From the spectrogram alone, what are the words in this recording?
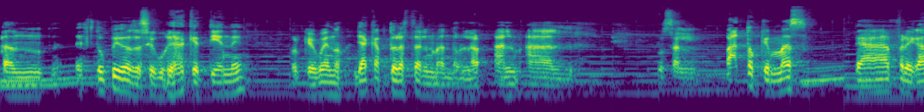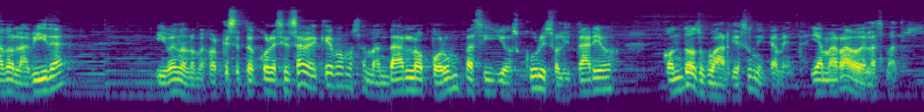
tan estúpidos de seguridad que tiene, porque bueno, ya capturaste al mando al, al pues al vato que más te ha fregado la vida y bueno, lo mejor que se te ocurre es decir, ¿sabe qué? Vamos a mandarlo por un pasillo oscuro y solitario con dos guardias únicamente y amarrado de las manos.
